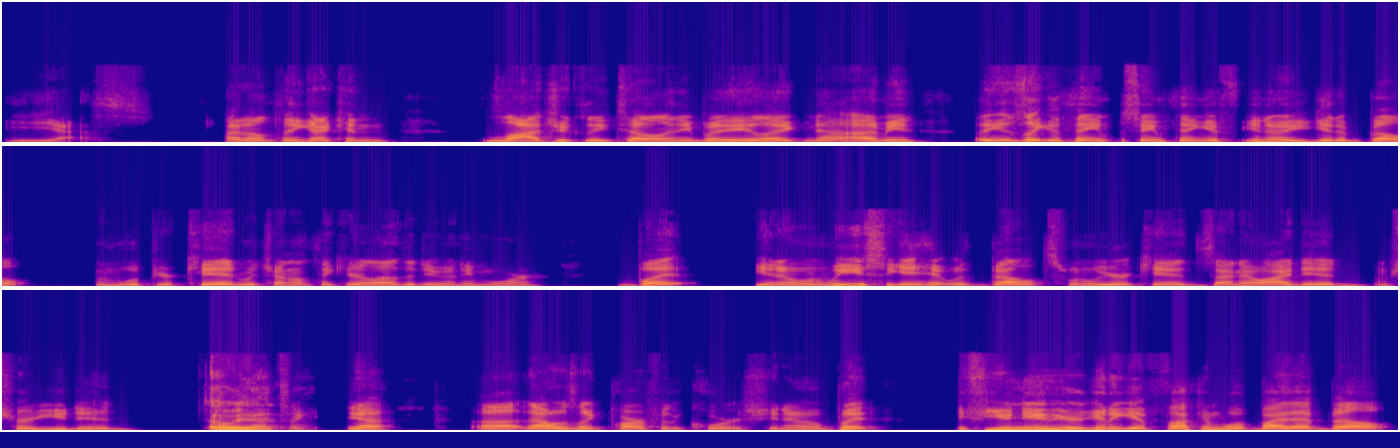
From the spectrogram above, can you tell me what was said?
Yes. I don't think I can logically tell anybody like, no, I mean, it's like the same same thing if you know you get a belt and whoop your kid, which I don't think you're allowed to do anymore. But you know, when we used to get hit with belts when we were kids, I know I did. I'm sure you did. Oh yeah. It's like, yeah. Uh, that was like par for the course, you know. But if you knew you were gonna get fucking whooped by that belt,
